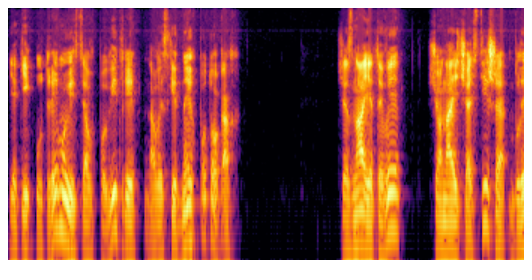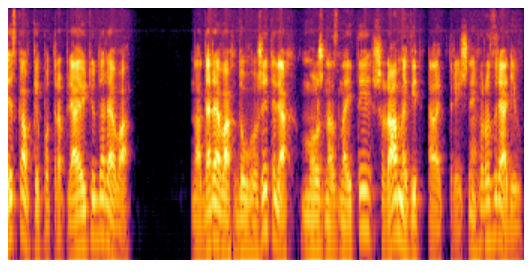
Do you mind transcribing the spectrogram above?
які утримуються в повітрі на висхідних потоках. Чи знаєте ви, що найчастіше блискавки потрапляють у дерева? На деревах довгожителях можна знайти шрами від електричних розрядів.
